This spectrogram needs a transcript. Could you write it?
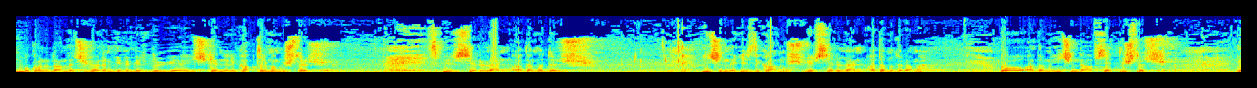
bu konudan da çıkarım gibi bir duyguya hiç kendini kaptırmamıştır. Bir serüven adamıdır. İçinde gizli kalmış bir serüven adamıdır ama. O adamı içinde hapsetmiştir. Ee,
